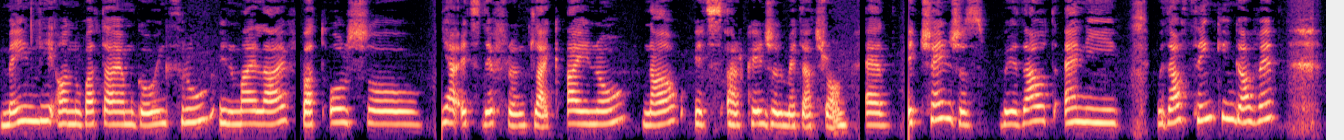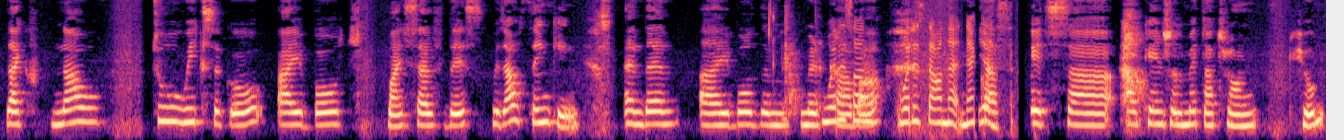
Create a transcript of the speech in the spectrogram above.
mainly on what I am going through in my life, but also, yeah, it's different. Like I know now it's Archangel Metatron and it changes without any, without thinking of it. Like now two weeks ago, I bought myself this without thinking. And then I bought the Merkaba. What is on, what is on that necklace? Yes, it's uh, Archangel Metatron cube.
